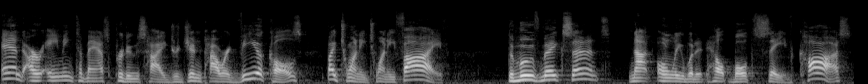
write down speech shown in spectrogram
and are aiming to mass produce hydrogen powered vehicles by 2025. The move makes sense. Not only would it help both save costs,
